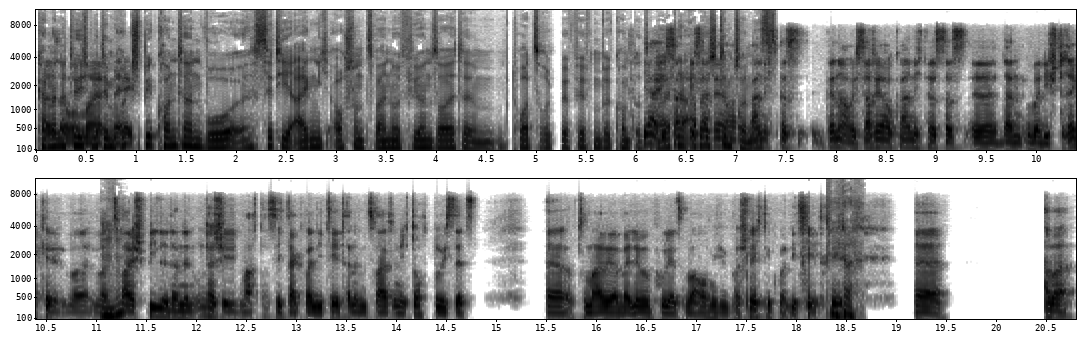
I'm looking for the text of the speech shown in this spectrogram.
kann man natürlich mit dem Rückspiel kontern, wo City eigentlich auch schon 2-0 führen sollte, im Tor zurückbepfiffen bekommt und ja, so weiter. Sag, Aber es stimmt ja schon. Nicht, dass, genau, ich sage ja auch gar nicht, dass das äh, dann über die Strecke, über, über mhm. zwei Spiele dann den Unterschied macht, dass sich da Qualität dann im Zweifel nicht doch durchsetzt. Äh, zumal wir bei Liverpool jetzt aber auch nicht über schlechte Qualität reden. Ja. Äh, aber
